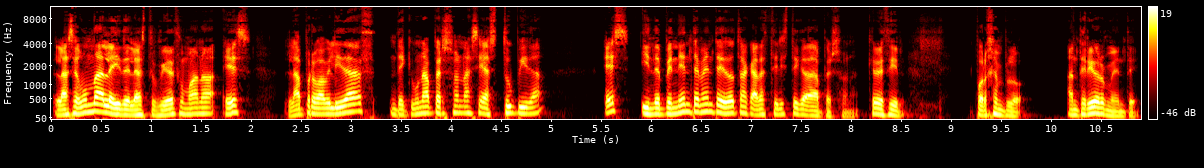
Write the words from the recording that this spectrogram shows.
La segunda ley de la estupidez humana es la probabilidad de que una persona sea estúpida es independientemente de otra característica de la persona. Quiero decir, por ejemplo, anteriormente,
